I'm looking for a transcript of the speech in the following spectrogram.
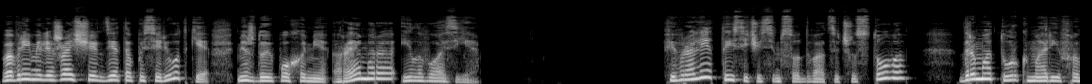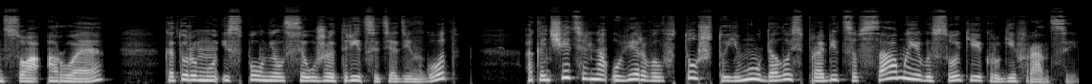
во время лежащее где-то посередке между эпохами Ремера и Лавуазье. В феврале 1726-го драматург Мари Франсуа Аруэ, которому исполнился уже 31 год, окончательно уверовал в то, что ему удалось пробиться в самые высокие круги Франции.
